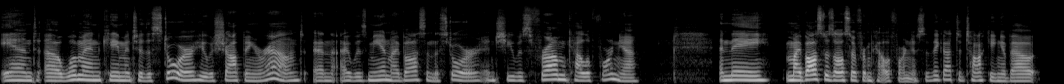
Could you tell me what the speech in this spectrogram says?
And a woman came into the store who was shopping around, and I was me and my boss in the store, and she was from California. And they, my boss was also from California, so they got to talking about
